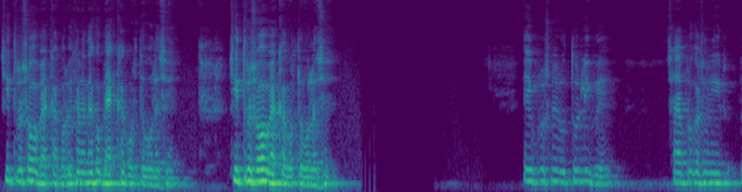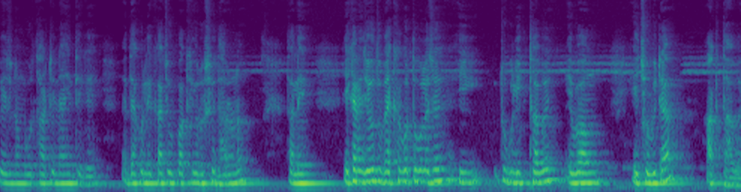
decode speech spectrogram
চিত্রসহ ব্যাখ্যা করো। এখানে দেখো ব্যাখ্যা করতে বলেছে। চিত্রসহ ব্যাখ্যা করতে বলেছে। এই প্রশ্নের উত্তর লিখবে ছায়া প্রকাশনীর পেজ নম্বর থার্টি নাইন থেকে। দেখো লেখা আছে উপাক্ষীয় রশ্মির ধারণা। তাহলে এখানে যেহেতু ব্যাখ্যা করতে বলেছে, এইটুকু লিখতে হবে এবং এই ছবিটা আঁকতে হবে।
